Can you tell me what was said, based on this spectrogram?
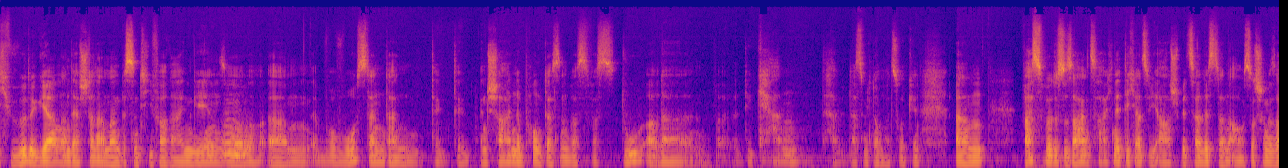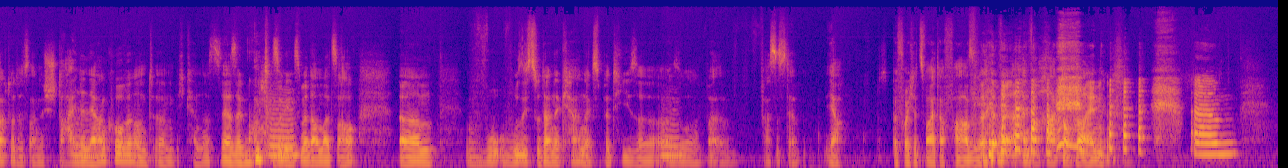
ich würde gerne an der Stelle einmal ein bisschen tiefer reingehen. So, mhm. ähm, wo, wo, ist dann dann der, der, entscheidende Punkt dessen, was, was du oder die Kern, lass mich nochmal zurückgehen. Ähm, was würdest du sagen, zeichnet dich als VR-Spezialist dann aus? Du hast schon gesagt, das ist eine steile mhm. Lernkurve und ähm, ich kenne das sehr, sehr gut. Mhm. So ging es mir damals auch. Ähm, wo, wo, siehst du deine Kernexpertise? Mhm. Also, was ist der, ja, bevor ich jetzt weiter phase, einfach hakt doch rein. ähm,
